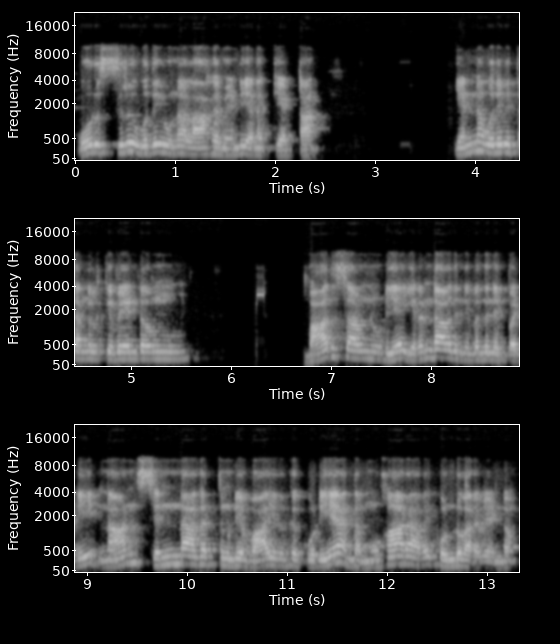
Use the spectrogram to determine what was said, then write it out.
ஒரு சிறு உதவி உன்னால் ஆக வேண்டி என கேட்டான். என்ன உதவி தங்களுக்கு வேண்டும்? பாதுஷாவினுடைய இரண்டாவது நிபந்தனைப்படி நான் சென்னாகத்தினுடைய வாய் இருக்கக்கூடிய அந்த முகாராவை கொண்டு வர வேண்டும்.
